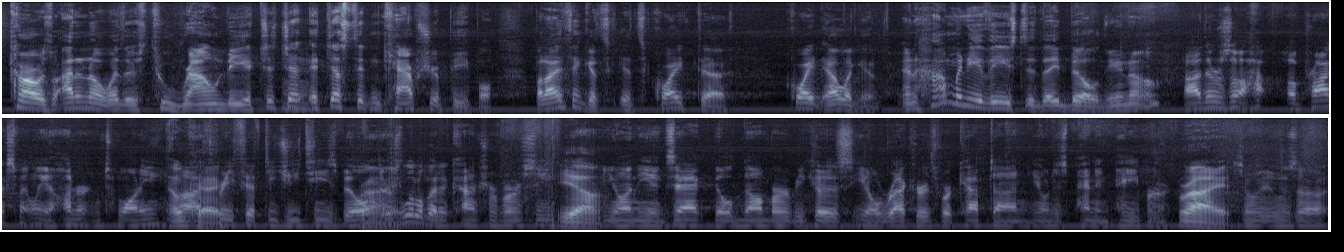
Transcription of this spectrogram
car was I don't know whether it's too roundy. It just, it just didn't capture people. But I think it's it's quite uh, quite elegant. And how many of these did they build? do You know? Uh, there was a, approximately 120 uh, 350 GTs built. There's a little bit of controversy, Yeah. you know, on the exact build number because you know records were kept on you know just pen and paper. Right. So it was a,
